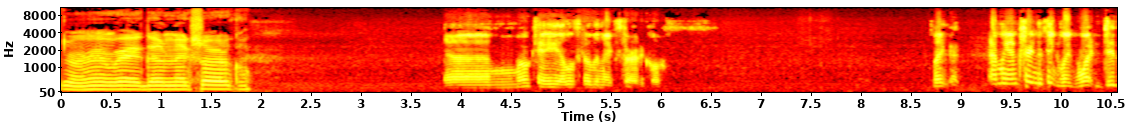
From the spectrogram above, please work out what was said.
All right, ready to go to the next article? Um, okay, yeah, let's go to the next article. Like, I mean, I'm trying to think, like, what did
